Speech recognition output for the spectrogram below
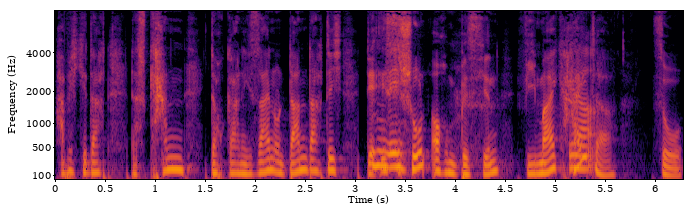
habe ich gedacht, das kann doch gar nicht sein und dann dachte ich, der Nee. ist schon auch ein bisschen wie Mike Ja. Heiter. So.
